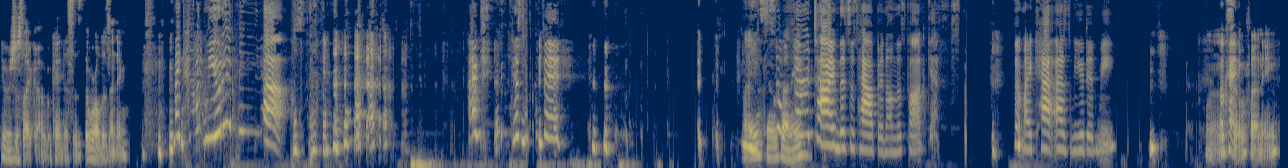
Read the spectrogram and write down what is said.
it was just like, oh, okay, this is the world is ending. My cat muted me. Yeah. I just is so the funny. third time this has happened on this podcast that my cat has muted me. That's Okay. so funny.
